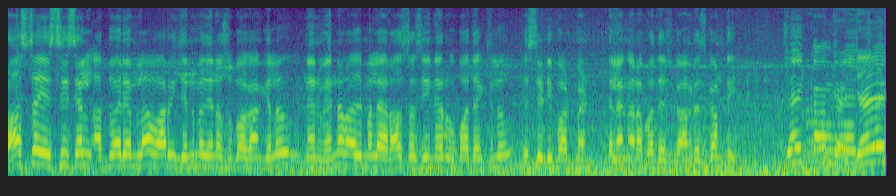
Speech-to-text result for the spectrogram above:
రాష్ట్ర ఎస్సీసెల్ ఆధ్వర్యంలో వారికి జన్మదిన శుభాకాంక్షలు. నేను వెన్న రాజమల్ల రాష్ట్ర సీనియర్ ఉపాధ్యక్షులు SC department Telangana Pradesh Congress committee. జై కాంగ్రెస్. జై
